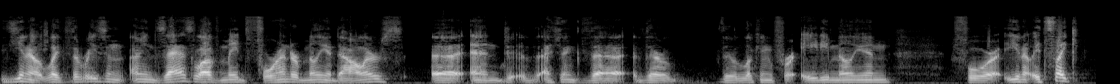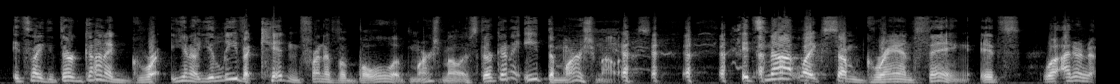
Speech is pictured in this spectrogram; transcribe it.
you know, like the reason. I mean, Zaslav made four hundred million dollars, uh, and I think the they're they're looking for eighty million for. You know, it's like it's like they're gonna. Gr- you know, you leave a kid in front of a bowl of marshmallows, they're gonna eat the marshmallows. it's not like some grand thing. It's Well, I don't know.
